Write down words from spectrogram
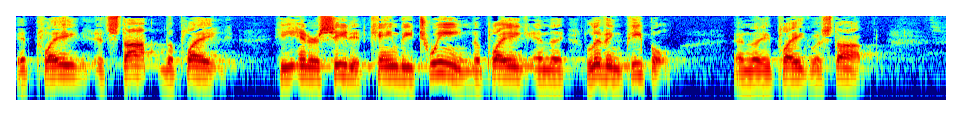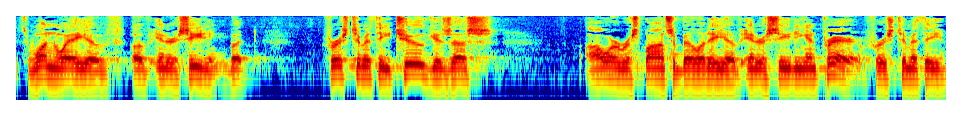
it plagued, it stopped the plague. He interceded, came between the plague and the living people, and the plague was stopped. It's one way of, of interceding. But 1 Timothy 2 gives us our responsibility of interceding in prayer. 1 Timothy,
